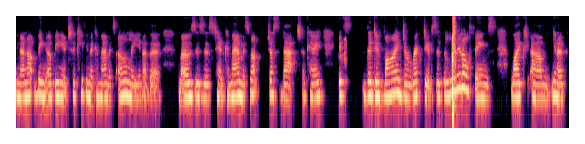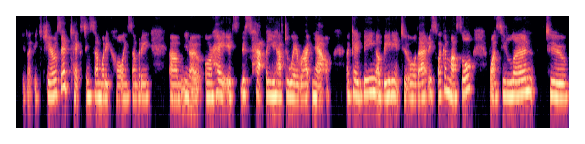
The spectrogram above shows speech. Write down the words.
you know not being obedient to keeping the commandments only you know the moses's 10 commandments not just that okay? It's the divine directives the little things like um, you know like cheryl said texting somebody calling somebody um, you know or hey it's this hat that you have to wear right now. Okay being obedient to all that is like a muscle. Once you learn to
